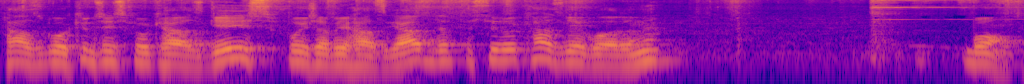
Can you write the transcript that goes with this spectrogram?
Rasgou aqui, não sei se foi o que rasguei, se foi já veio rasgado, deve ter sido o que rasguei agora, né? Bom.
